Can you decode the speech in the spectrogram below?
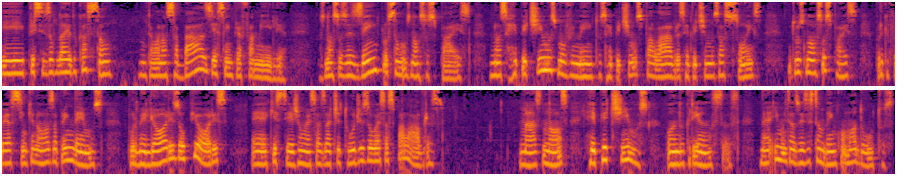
e precisam da educação. Então a nossa base é sempre a família. Os nossos exemplos são os nossos pais. Nós repetimos movimentos, repetimos palavras, repetimos ações dos nossos pais, porque foi assim que nós aprendemos, por melhores ou piores é, que sejam essas atitudes ou essas palavras. Mas nós repetimos quando crianças, né? E muitas vezes também como adultos.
